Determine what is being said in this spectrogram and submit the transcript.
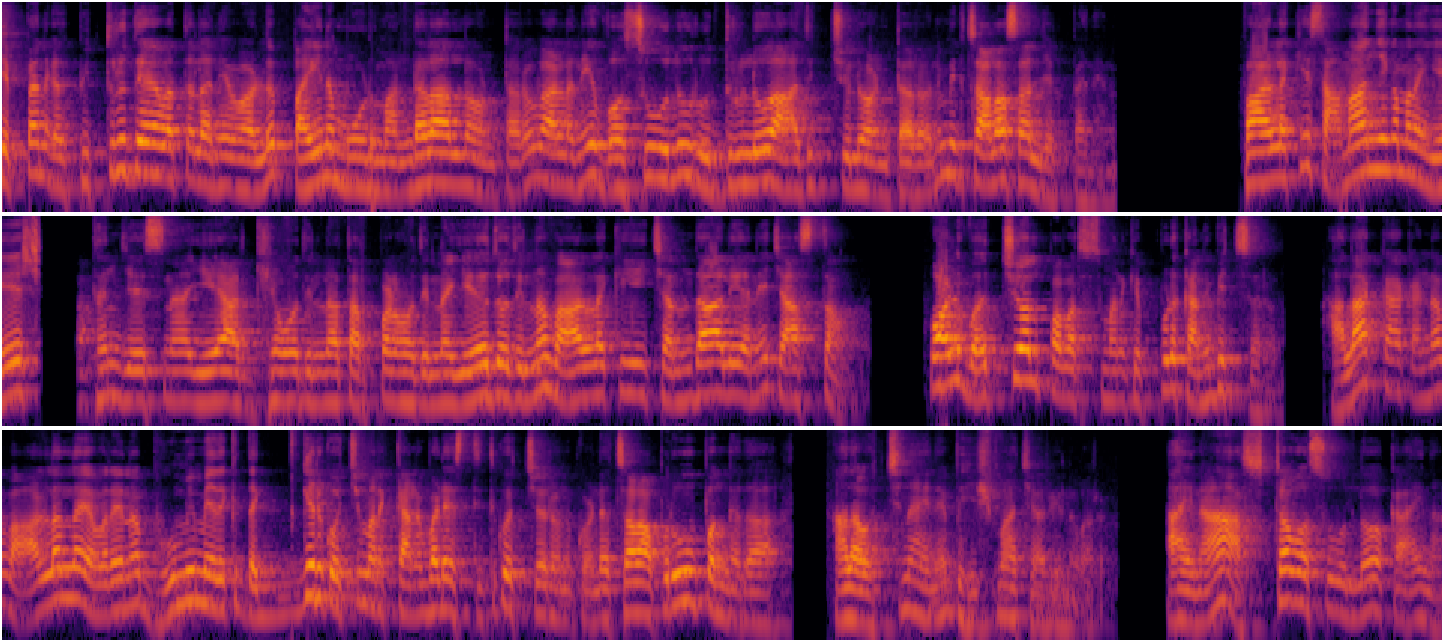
చెప్పాను కదా పితృదేవతలు అనేవాళ్ళు పైన మూడు మండలాల్లో ఉంటారు వాళ్ళని వసువులు రుద్రులు ఆదిత్యులు అంటారు అని మీకు చాలాసార్లు చెప్పాను నేను. వాళ్ళకి సామాన్యంగా మనం ఏ అర్థం చేసినా ఏ అర్ఘ్యమో వదిలినా తర్పణం వదిలినా ఏదో వదిలినా వాళ్ళకి చెందాలి అని చేస్తాం. వాళ్ళు వర్చువల్ పవర్స్ మనకి ఎప్పుడు కనిపించరు. అలా కాకుండా వాళ్ళల్లో ఎవరైనా భూమి మీదకి దగ్గరికి వచ్చి మనకి కనబడే స్థితికి వచ్చారు అనుకోండి చాలా అపురూపం కదా. అలా వచ్చిన ఆయనే భీష్మాచార్యుల వారు. ఆయన అష్ట వసువుల్లో ఒక ఆయన.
